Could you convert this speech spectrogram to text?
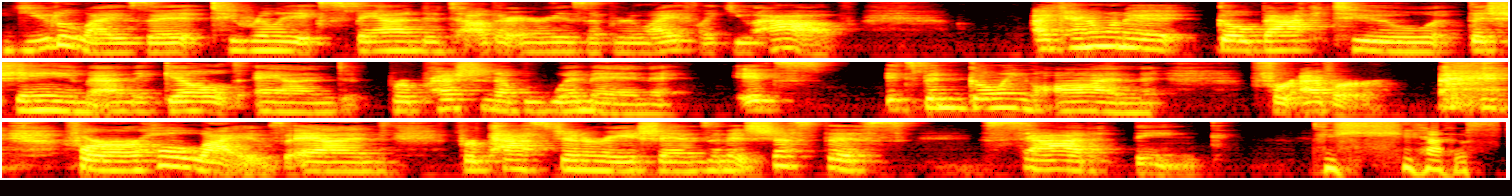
utilize it to really expand into other areas of your life like you have. I kind of want to go back to the shame and the guilt and repression of women. It's it's been going on forever for our whole lives and for past generations and it's just this sad thing. yes.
